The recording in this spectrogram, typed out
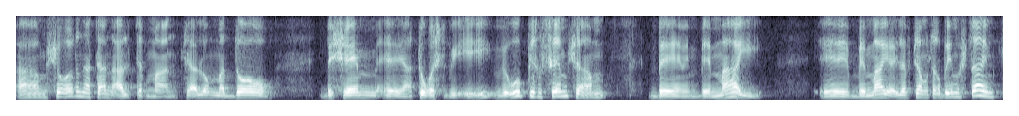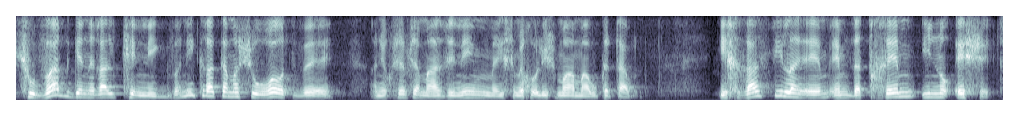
המשורר נתן אלתרמן, שהיה לו מדור בשם הטור השביעי, והוא פרסם שם במאי, uh, במאי 1942 תשובת גנרל קניג, ואני אקרא כמה שורות ואני חושב שהמאזינים ישמחו לשמוע מה הוא כתב. הכרזתי להם, עמדתכם היא נואשת,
